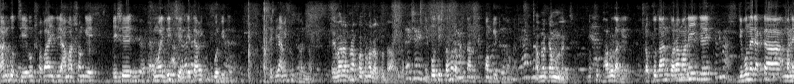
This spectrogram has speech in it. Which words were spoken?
দান করছি এবং সবাই যে আমার সঙ্গে এসে সময় দিচ্ছেন এতে আমি খুব গর্বিত। কাছে পেয়ে আমি খুব ধন্য। এবার আপনার কতবার রক্ত দেওয়া হলো? এই পঁচিশতম রক্তদান কমপ্লিট হলো আমার। আপনার কেমন লাগছে? খুব ভালো লাগে। রক্তদান করা মানেই যে জীবনের একটা মানে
